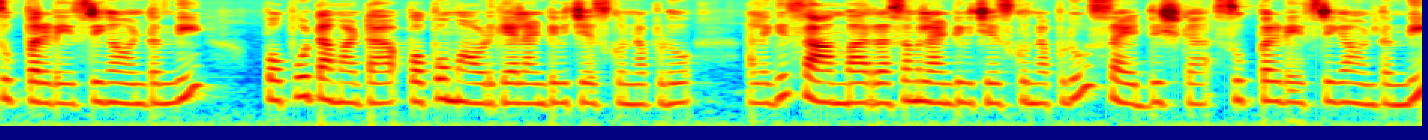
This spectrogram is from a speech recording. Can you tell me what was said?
సూపర్ టేస్టీగా ఉంటుంది. పప్పు టమాటా పప్పు మామిడికాయ లాంటివి చేసుకున్నప్పుడు అలాగే సాంబార్ రసం లాంటివి చేసుకున్నప్పుడు సైడ్ డిష్గా సూపర్ టేస్టీగా ఉంటుంది.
